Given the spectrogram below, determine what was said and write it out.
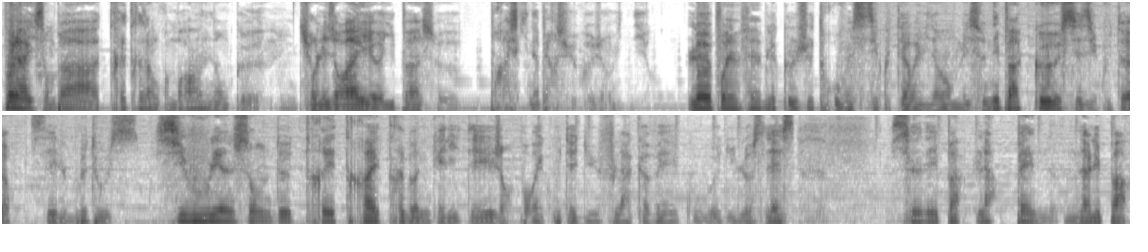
Voilà, ils sont pas très très encombrants donc euh, sur les oreilles, ils passent presque inaperçus, quoi, j'ai envie de dire. Le point faible que je trouve à ces écouteurs, évidemment, mais ce n'est pas que ces écouteurs, c'est le Bluetooth. Si vous voulez un son de très très très bonne qualité, genre pour écouter du FLAC avec ou euh, du lossless, ce n'est pas la peine. N'allez pas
